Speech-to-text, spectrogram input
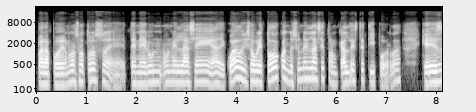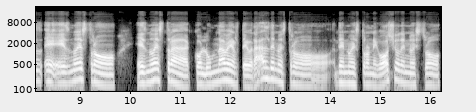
para poder nosotros eh, tener un, un, enlace adecuado y sobre todo cuando es un enlace troncal de este tipo, ¿verdad? Que es, eh, es nuestro es nuestra columna vertebral de nuestro, de nuestro negocio, de, nuestro,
